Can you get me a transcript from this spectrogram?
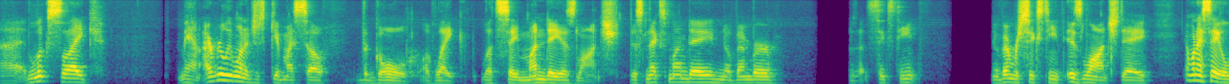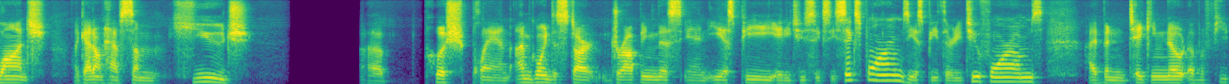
Uh, it looks like, man, I really want to just give myself the goal of like, let's say Monday is launch. This next Monday, November, was that 16th? November 16th is launch day. And when I say launch, like I don't have some huge uh, push plan. I'm going to start dropping this in ESP 8266 forums, ESP 32 forums. I've been taking note of a few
